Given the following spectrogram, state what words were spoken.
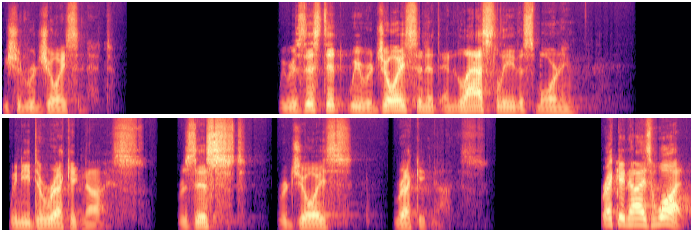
We should rejoice in it. We resist it, we rejoice in it. And lastly, this morning, we need to recognize resist, rejoice, recognize. Recognize what?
